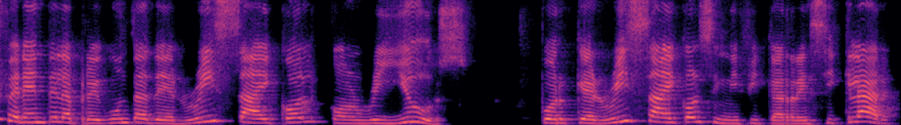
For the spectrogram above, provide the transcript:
diferente la pregunta de recycle con reuse, porque recycle significa reciclar.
